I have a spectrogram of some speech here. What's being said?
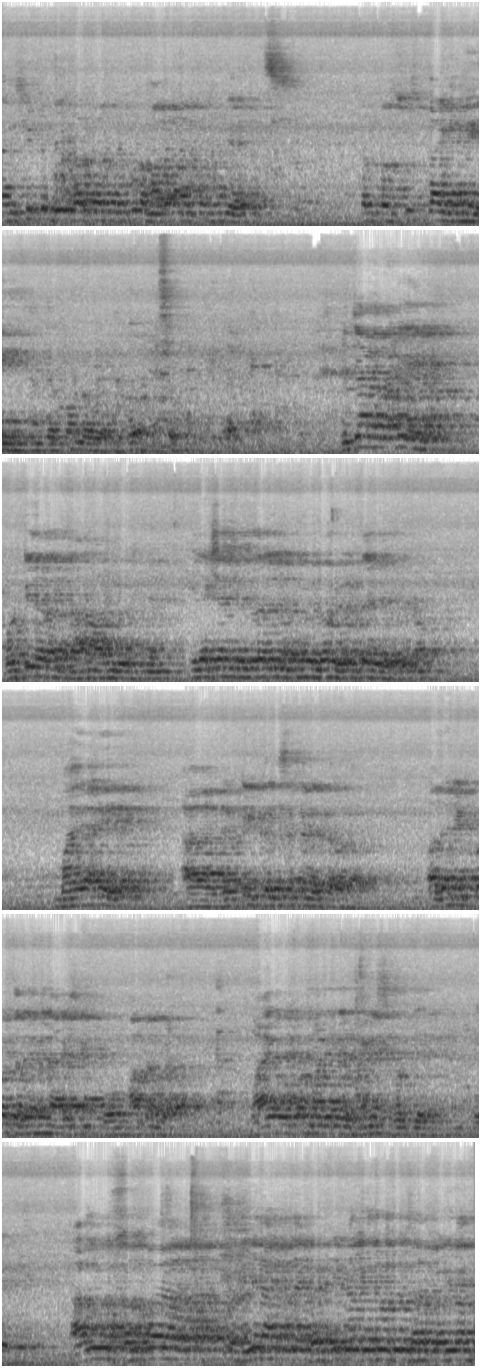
ನನ್ನ ಸಿಟ್ಟು ದೂರ ಬರ್ತಾರೆ ಕೂಡ ಮಗನ ಮುಂದೆ ಸ್ವಲ್ಪ ಸುಸ್ತಾಗಿರಿ ಅಂತ ಹೇಳ್ಕೊಂಡು ವಿಚಾರ ಮಾಡಿ ಕೊಟ್ಟಿದ್ದಾರೆ ನಾನು ಅನುಭವಿಸ್ತೇನೆ ಇಲೆಕ್ಷನ್ ದಿವಸದಲ್ಲಿ ನಮಗೆಲ್ಲೋ ಹೇಳ್ತಾ ಇದ್ದೀವಿ ನಾವು ಬಾಯಲ್ಲಿ ಆ, ಗಟ್ಟಿ ಕೆಲಸ ಕಲಿತಾರಲ್ಲ ಅದನ್ನ ಇಟ್ಕೊಂಡು ತಲೆ ಮೇಲೆ ಆಯ್ಸಿಟ್ಟು ಮಾತಾಡಬೇಡ. ಬಾಯಿ ಓಪನ್ ಮಾಡಿದರೆ ಮೈನಸ್ ಬರ್ತೇನೆ ಅದು ಸ್ವಲ್ಪ ಏನಾಗ್ತದೆ ಗಟ್ಟಿ ಕಲಿಯೋದು ಸ್ವಲ್ಪ ಕಲಿಯುವಂತ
